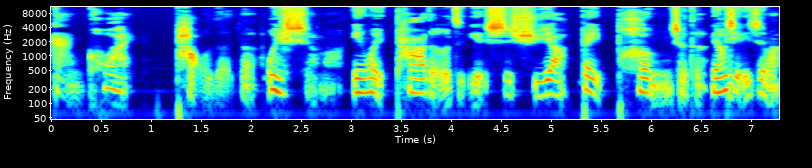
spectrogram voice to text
赶快。跑人了，为什么？因为他的儿子也是需要被捧着的，了解意思吗？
